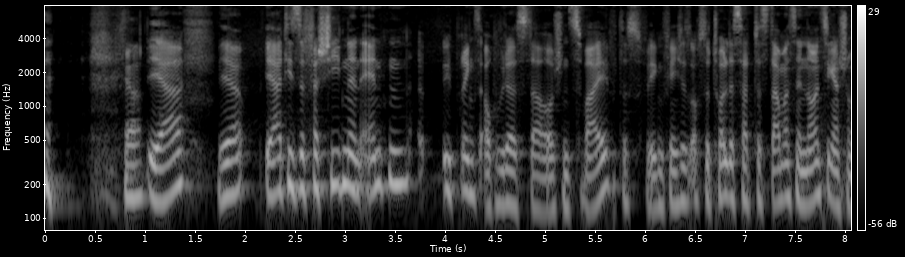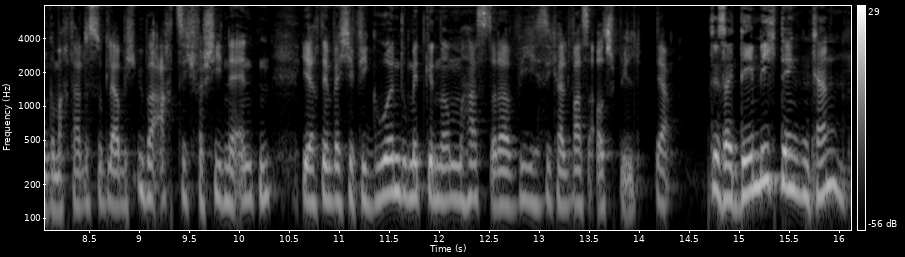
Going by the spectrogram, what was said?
ja. ja, ja, ja, diese verschiedenen Enden, übrigens auch wieder Star Ocean 2, deswegen finde ich das auch so toll, das hat das damals in den 90ern schon gemacht, da hattest du, glaube ich, über 80 verschiedene Enden, je nachdem, welche Figuren du mitgenommen hast oder wie sich halt was ausspielt, ja. Seitdem ich denken kann,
